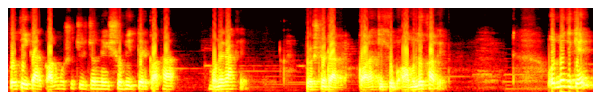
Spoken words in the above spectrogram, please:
প্রতিকার কর্মসূচির জন্য শহীদদের কথা মনে রাখে? প্রশ্নটা করা কি খুব অমূলক হবে? অন্যদিকে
